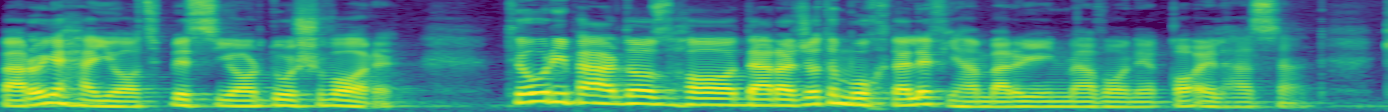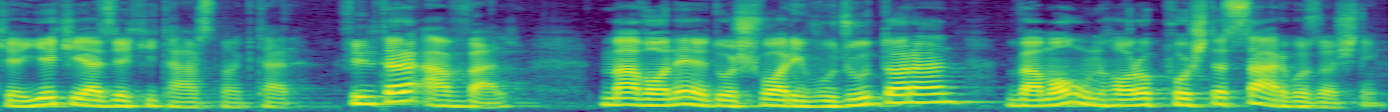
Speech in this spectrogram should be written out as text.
برای حیات بسیار دشواره. تئوری پردازها درجات مختلفی هم برای این موانع قائل هستند که یکی از یکی ترسناکتره. فیلتر اول موانع دشواری وجود دارند و ما اونها رو پشت سر گذاشتیم.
